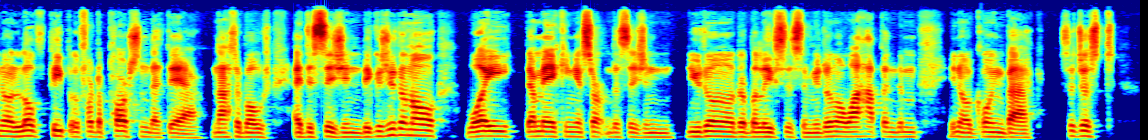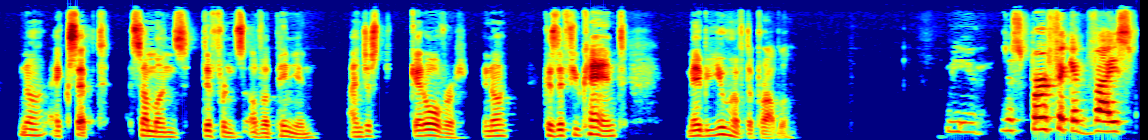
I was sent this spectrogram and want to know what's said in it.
you know, love people for the person that they are, not about a decision because you don't know why they're making a certain decision. You don't know their belief system. You don't know what happened them, you know, going back. So just, you know, accept someone's difference of opinion and just get over it, you know, because if you can't, maybe you have the problem. Yeah, that's perfect advice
